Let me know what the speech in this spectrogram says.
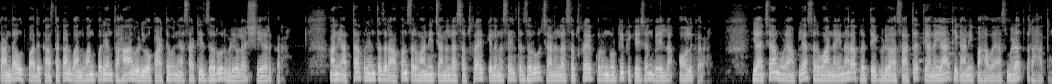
कांदा उत्पादक कास्तकार बांधवांपर्यंत हा व्हिडिओ पाठवण्यासाठी जरूर व्हिडिओला शेअर करा. आणि आत्तापर्यंत जर आपण सर्वांनी चॅनलला सबस्क्राईब केलं नसेल तर जरूर चॅनलला सबस्क्राईब करून नोटिफिकेशन बेलला ऑल करा. याच्यामुळे आपल्या सर्वांना येणारा प्रत्येक व्हिडिओ सातत्याने या ठिकाणी पाहावयास मिळत राहतो.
